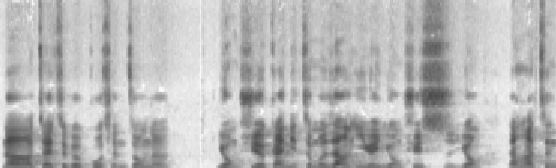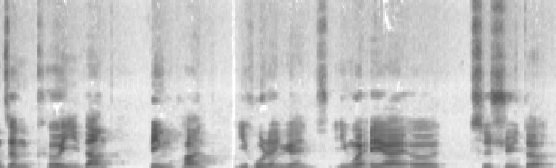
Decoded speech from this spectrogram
那在这个过程中呢，永续的概念怎么让医院永续使用，让它真正可以让病患、医护人员因为 AI 而持续的。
